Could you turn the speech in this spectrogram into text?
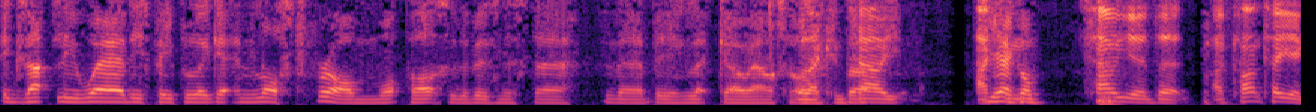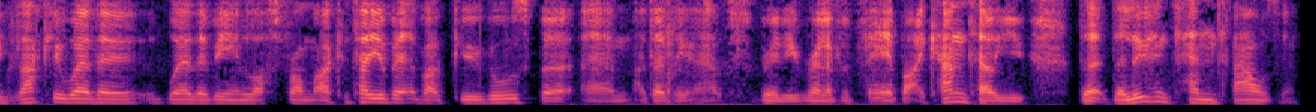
exactly where these people are getting lost from, what parts of the business they're they're being let go out of. Well, I can but, tell you, I yeah, can tell you that I can't tell you exactly where they where they're being lost from. I can tell you a bit about Google's, but um, I don't think that's really relevant for here. But I can tell you that they're losing ten thousand.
